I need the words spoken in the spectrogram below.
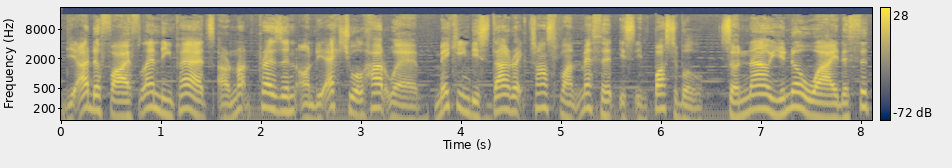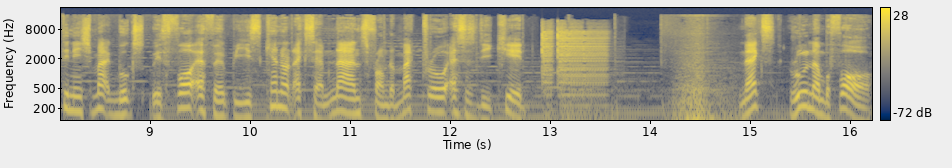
The other 5 landing pads are not present on the actual hardware, making this direct transplant method is impossible. So now you know why the 13-inch MacBooks with 4 FLPs cannot accept NANDs from the Mac Pro SSD kit. Next, rule number 4.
